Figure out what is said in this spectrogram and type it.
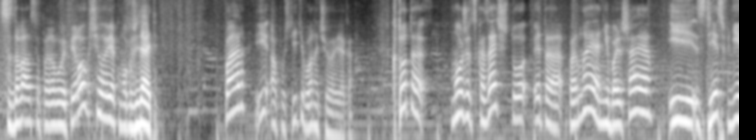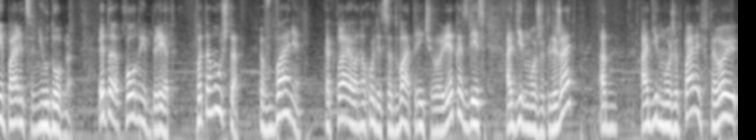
создавался паровой пирог, человек мог взять пар и опустить его на человека. Кто-то может сказать, что эта парная небольшая, и здесь в ней париться неудобно. Это полный бред. Потому что в бане, как правило, находится 2-3 человека. Здесь один может лежать, од- один может парить, второй,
